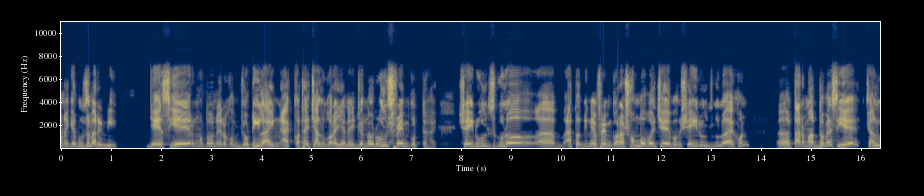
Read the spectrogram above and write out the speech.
অনেকে বুঝতে পারেননি যে সিএর মতন এরকম জটিল আইন এক কথায় চালু করা যায় না। এর জন্য রুলস ফ্রেম করতে হয়। সেই রুলসগুলো এতদিনে ফ্রেম করা সম্ভব হয়েছে এবং সেই রুলসগুলো এখন তার মাধ্যমে সিএ চালু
